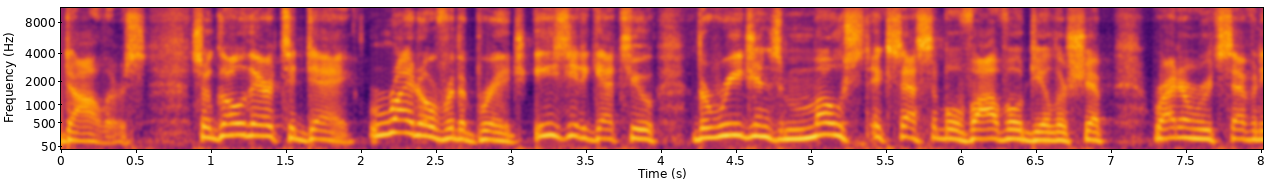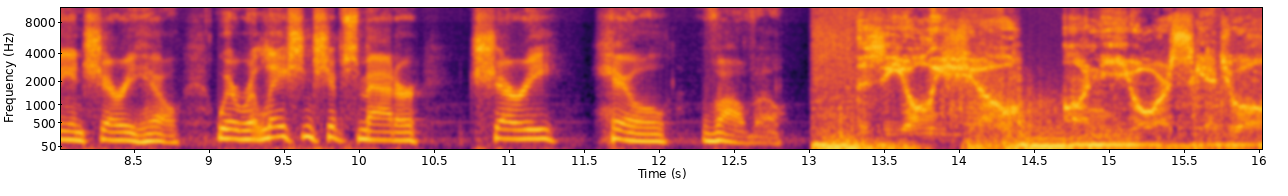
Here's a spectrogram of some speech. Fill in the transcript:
dollars. So go there today, right over the bridge, easy to get to, the region's most accessible Volvo dealership, right on Route 70 in Cherry Hill, where relationships matter. Cherry Hill Volvo. The Zeoli Show on your schedule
